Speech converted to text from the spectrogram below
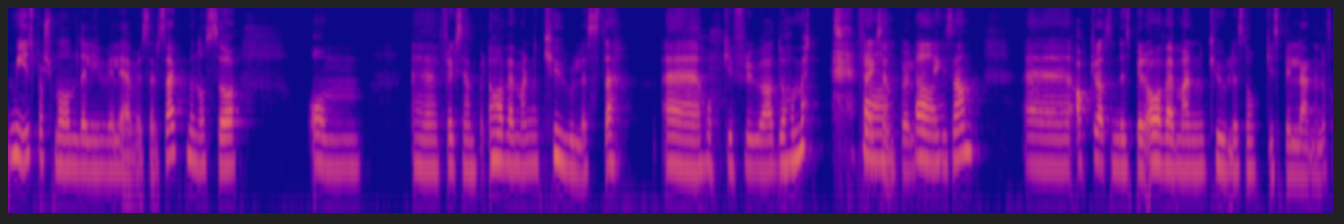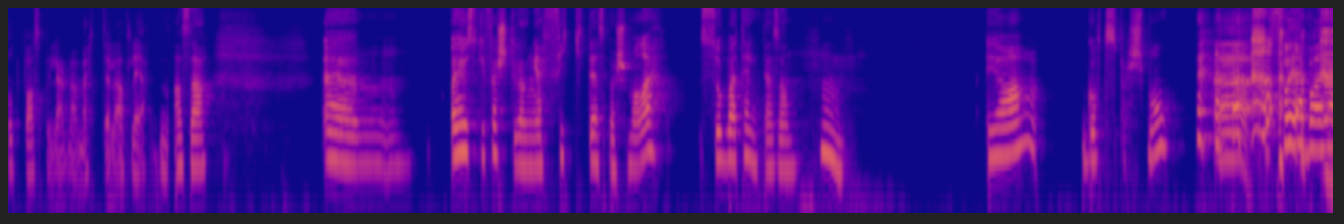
Mye spørsmål om det livet vi lever, selvsagt, men også om eh, eksempel Å, hvem er den kuleste eh, hockeyfrua du har møtt, for Ja, ja. Ikke sant? Eh, akkurat som de spiller Å, hvem er den kuleste hockeyspilleren eller fotballspilleren du har møtt, eller atleten. Altså ehm, Og jeg husker første gang jeg fikk det spørsmålet, så bare tenkte jeg sånn Hm. Ja, godt spørsmål. Eh, for jeg bare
